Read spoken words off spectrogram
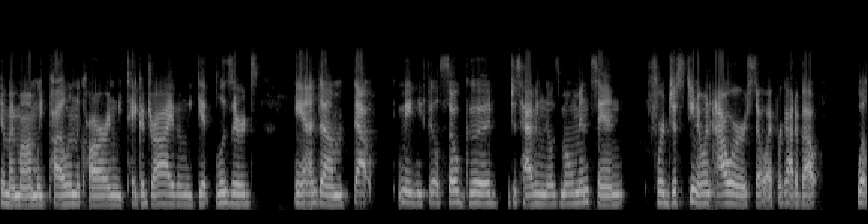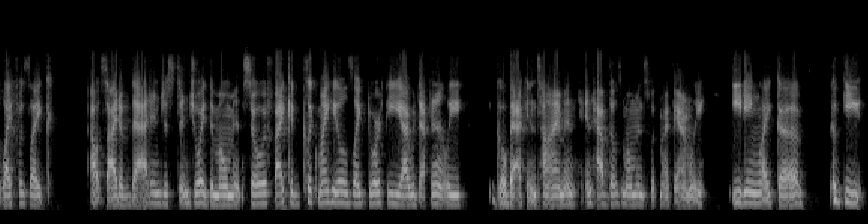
and my mom, we'd pile in the car and we'd take a drive and we'd get blizzards. And um, that made me feel so good just having those moments and for just, you know, an hour or so I forgot about what life was like outside of that and just enjoyed the moment. So if I could click my heels like Dorothy, I would definitely go back in time and, and have those moments with my family, eating like a cookie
